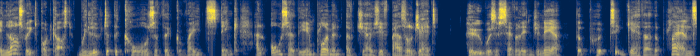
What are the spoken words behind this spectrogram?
In last week's podcast, we looked at the cause of the Great Stink and also the employment of Joseph Bazalgette, who was a civil engineer that put together the plans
